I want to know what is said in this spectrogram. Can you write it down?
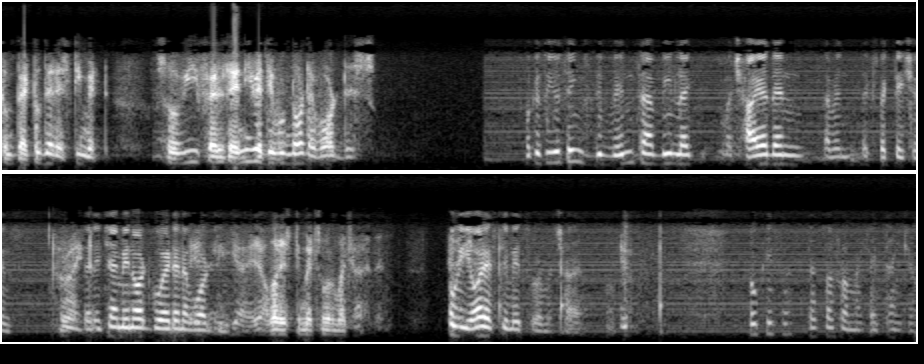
compared to their estimate. So we felt anyway they would not award this. Okay, so you think the wins have been like much higher than, I mean, expectations? Right. Then HI may not go ahead and award these? Yeah, our estimates were much higher then. Okay, your estimates were much higher. Okay, okay sir. That's all from my side. Thank you.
